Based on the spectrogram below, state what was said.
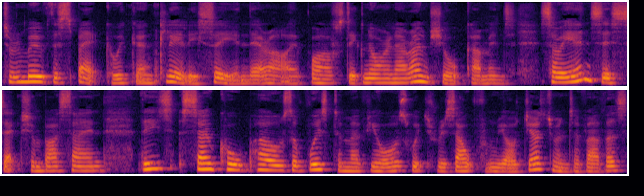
to remove the speck we can clearly see in their eye, whilst ignoring our own shortcomings. So he ends this section by saying, These so called pearls of wisdom of yours, which result from your judgment of others,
